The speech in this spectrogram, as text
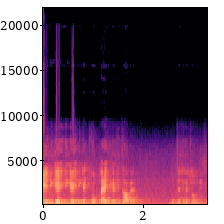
এইদিকে এইদিকে এইদিকে চোখটা এইদিকে দিতে হবে। নিচে দিকে চোখ যাবে,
